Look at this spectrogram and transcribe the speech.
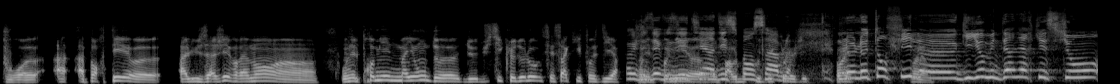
pour euh, apporter euh, à l'usager vraiment un... On est le premier maillon de, du cycle de l'eau, c'est ça qu'il faut se dire. Oui, je disais que vous étiez euh, indispensable. Le, temps file. Guillaume, une dernière question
